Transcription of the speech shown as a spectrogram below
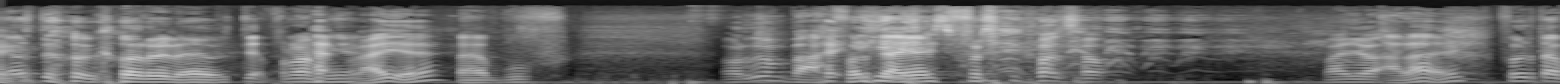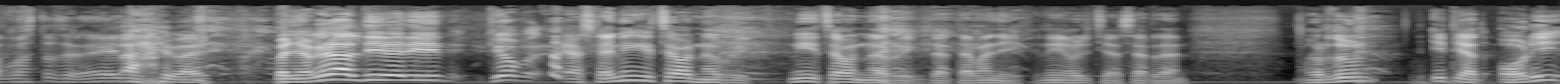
eh. Gorra, eh. Bai, eh. Buf. Orduan, bai. Forta, ez, forta, gozo. Baina, ala, eh? Forta postatzen, eh? Bai, bai. Baina, gero aldi berin, gio, azkai nik itzegoen neurrik, nik itzegoen neurrik, da tamainik, nik horitzea zer den. Orduan, itiat, hori,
